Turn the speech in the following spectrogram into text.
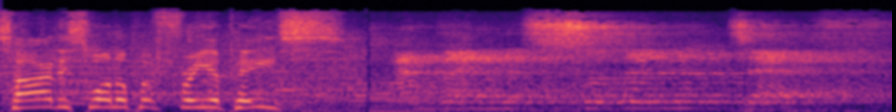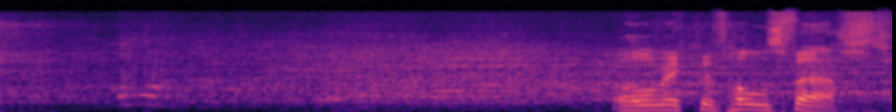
Tie this one up at three apiece. And then sudden death. Ulrich with holes first.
